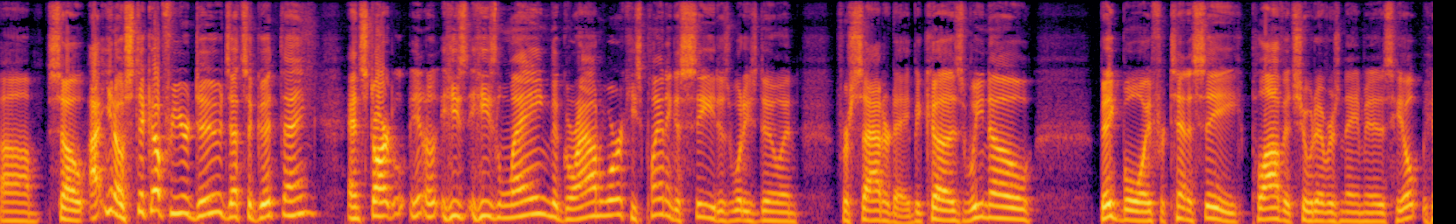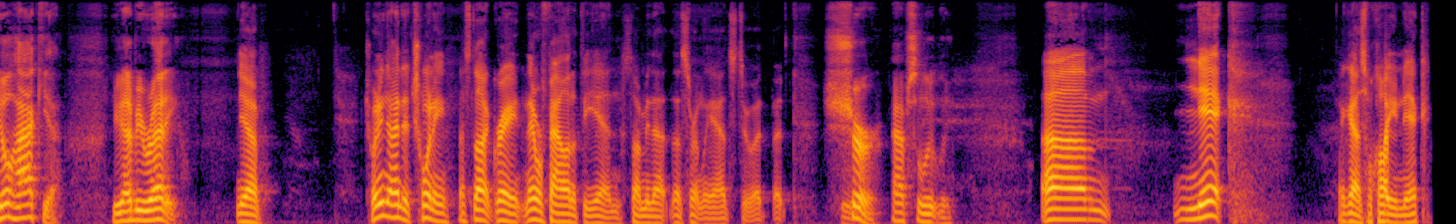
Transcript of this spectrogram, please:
Um, so I, you know, stick up for your dudes. That's a good thing, and start. You know, he's he's laying the groundwork. He's planting a seed, is what he's doing for Saturday because we know. Big boy for Tennessee, Plavsic or whatever his name is, he'll he'll hack you. You got to be ready. Yeah. 29 to 20. That's not great. And they were fouling at the end. So, I mean, that, that certainly adds to it. But Sure, absolutely. um, Nick, I guess we'll call you Nick,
